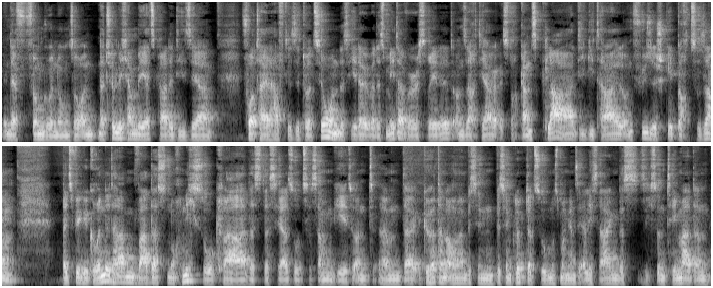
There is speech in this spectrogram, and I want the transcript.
in der Firmengründung. So. Und natürlich haben wir jetzt gerade die sehr vorteilhafte Situation, dass jeder über das Metaverse redet und sagt, ja, ist doch ganz klar, digital und physisch geht doch zusammen als wir gegründet haben, war das noch nicht so klar, dass das ja so zusammengeht. Und ähm, da gehört dann auch immer ein bisschen, bisschen Glück dazu, muss man ganz ehrlich sagen, dass sich so ein Thema dann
